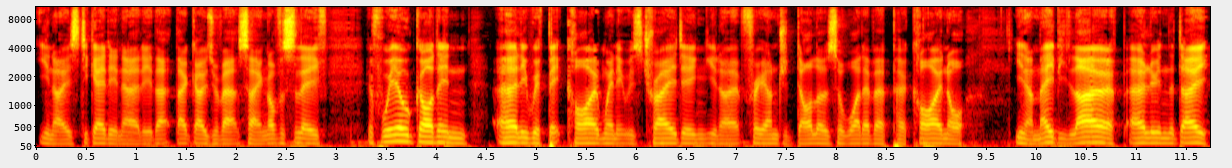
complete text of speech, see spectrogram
you know, is to get in early. That that goes without saying. Obviously, if, if we all got in early with Bitcoin when it was trading, you know, at three hundred dollars or whatever per coin, or you know, maybe lower earlier in the day,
